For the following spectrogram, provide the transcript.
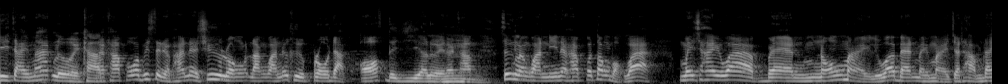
ดีใจมากเลยครับนะครับเพราะว่า Business Plus เนี่ยชื่อรางวัลก็คือ Product of the Year เลยนะครับซึ่งรางวัลนี้นะครับก็ต้องบอกว่า ไม่ใช่ว่าแบรนด์น้องใหม่หรือว่าแบรนด์ใหม่ๆ จะทำได้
